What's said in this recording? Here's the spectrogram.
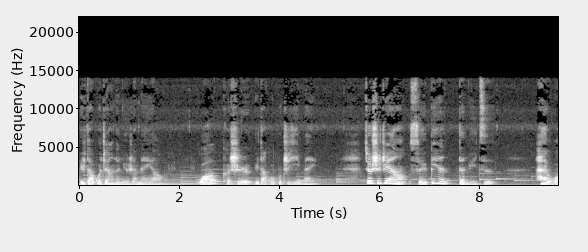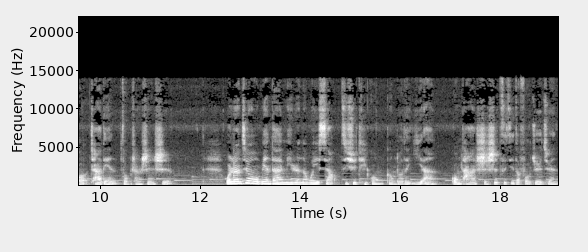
遇到过这样的女人没有？我可是遇到过不止一枚。就是这样随便的女子，害我差点做不成绅士。我仍旧面带迷人的微笑，继续提供更多的议案，供他实施自己的否决权。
